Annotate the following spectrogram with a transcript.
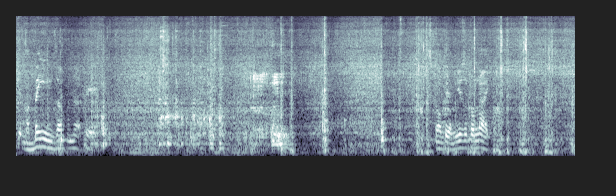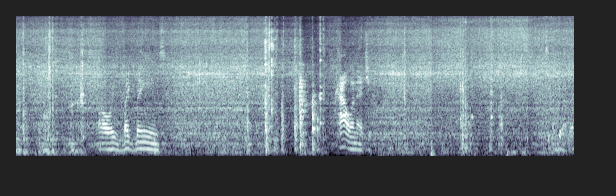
Get my beans opened up here. it's gonna be a musical night. all these baked beans howling at you. See if I get out there.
